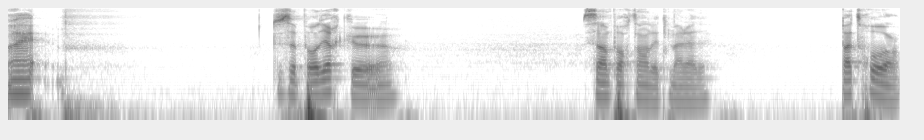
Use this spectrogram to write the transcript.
Ouais. Tout ça pour dire que c'est important d'être malade. Pas trop, hein.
